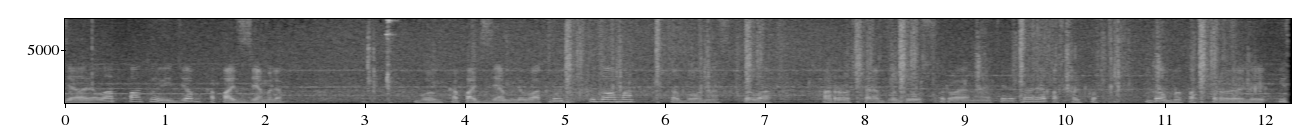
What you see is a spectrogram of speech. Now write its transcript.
Сделали лопату и идем копать землю. Будем копать землю вокруг дома, чтобы у нас была хорошая благоустроенная территория, поскольку дом мы построили из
